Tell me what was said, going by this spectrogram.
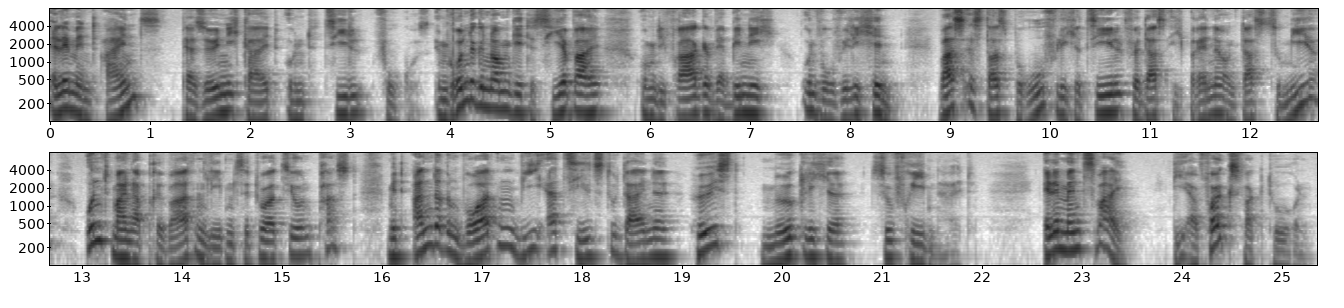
Element 1 Persönlichkeit und Zielfokus. Im Grunde genommen geht es hierbei um die Frage, wer bin ich, und wo will ich hin? Was ist das berufliche Ziel, für das ich brenne und das zu mir und meiner privaten Lebenssituation passt? Mit anderen Worten, wie erzielst du deine höchstmögliche Zufriedenheit? Element 2. Die Erfolgsfaktoren.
